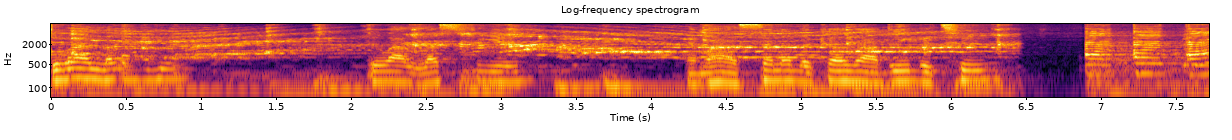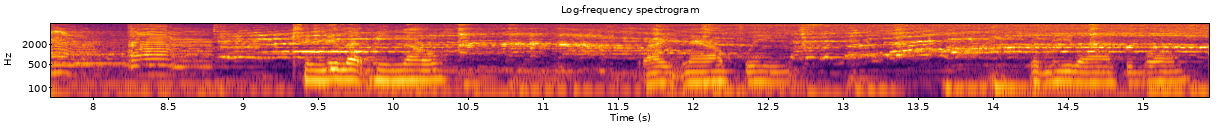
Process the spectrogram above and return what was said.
Do I love you? Do I lust for you? Am I a sinner because I do the two? Can you let me know right now, please? Bonita Applebum.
